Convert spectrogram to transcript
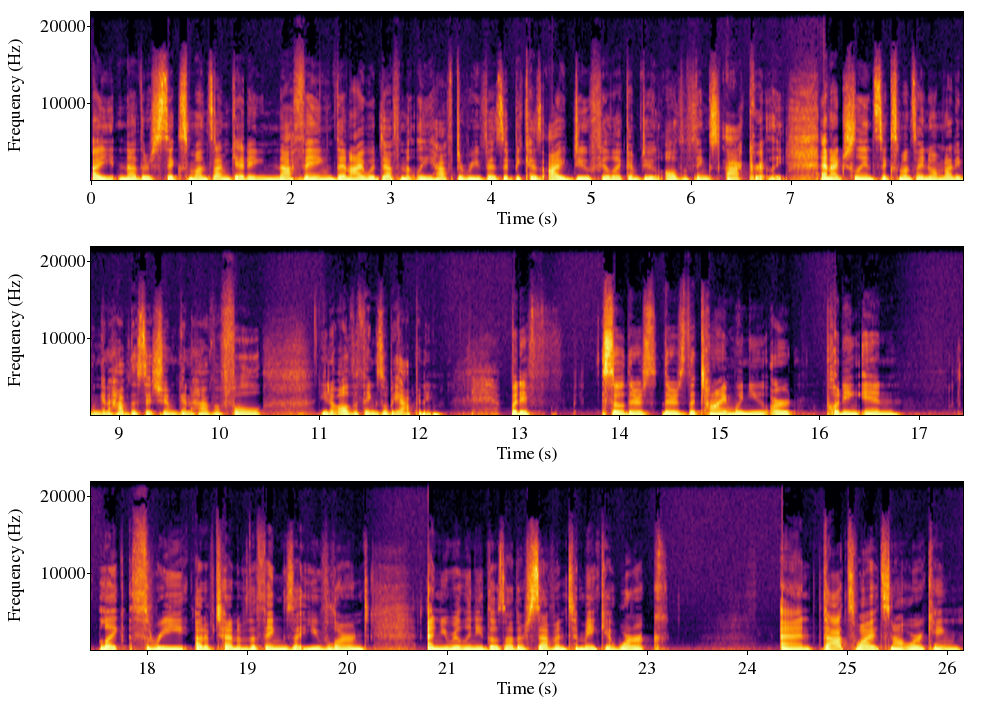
another six months I'm getting nothing, then I would definitely have to revisit because I do feel like I'm doing all the things accurately. And actually, in six months, I know I'm not even going to have this issue. I'm going to have a full, you know, all the things will be happening. But if so, there's there's the time when you are putting in like three out of ten of the things that you've learned, and you really need those other seven to make it work and that's why it's not working.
